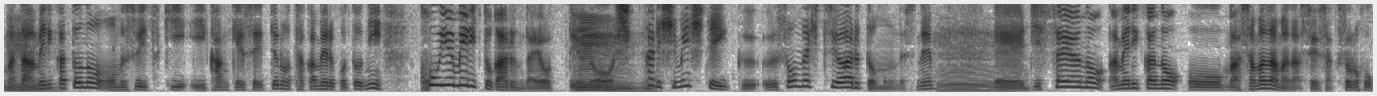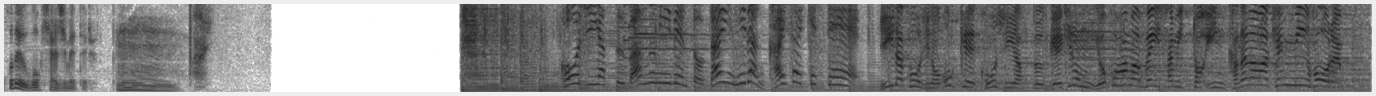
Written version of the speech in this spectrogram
またアメリカとの結びつき、関係性っていうのを高めることに、こういうメリットがあるんだよっていうのをしっかり示していく、そんな必要あると思うんですね。えー、実際あの、アメリカの、まあ、様々な政策、その方向で動き始めてる。はい。Cozy Up 番組イベント第2弾開催決定。飯田浩司の OK Cozy Up 激論横浜ベイサミット in 神奈川県民ホール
